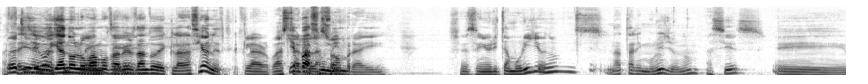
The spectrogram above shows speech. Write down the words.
Hasta ahí llegó, ya no lo vamos a ver dando declaraciones. Claro, va a ¿Quién estar va a a la sombra ahí. Se- Señorita Murillo, ¿no? Es- Natalie Murillo, ¿no? así es. Eh,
